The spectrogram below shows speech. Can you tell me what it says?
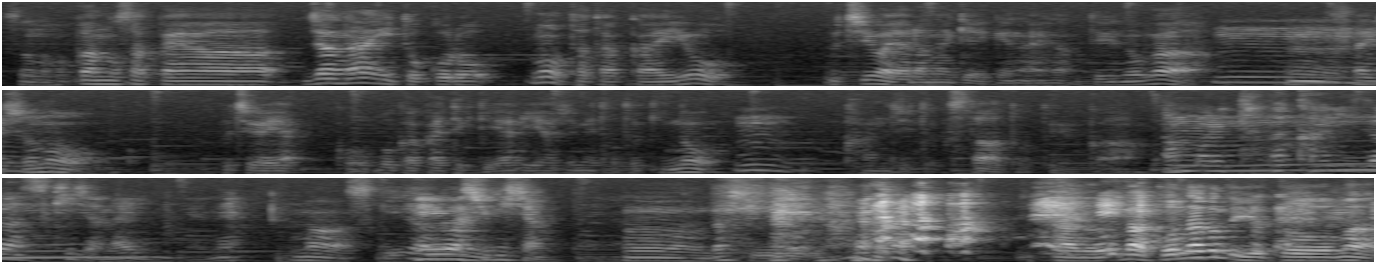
その他の酒屋じゃないところの戦いをうちはやらなきゃいけないなっていうのがうん。最初のうちがやこう僕が帰ってきてやり始めた時のうん。感じとスタートというか。あんまり戦いが好きじゃないんだよね。まあ好きじゃない。平和主義者みたいな。うんだし あのまあこんなこと言うとまあ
